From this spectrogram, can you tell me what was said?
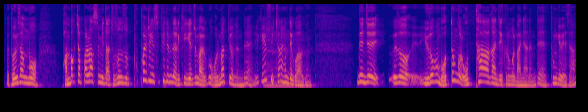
그러니까 더 이상 뭐 반박자 빨랐습니다. 저 선수 폭발적인 스피드입니다. 이렇게 얘기하지 말고 얼마 뛰었는데 이렇게 할 수 있잖아 음. 현대과학은. 근데 이제 그래서 유럽은 뭐 어떤 걸 옵타가 이제 그런 걸 많이 하는데 통계 회사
